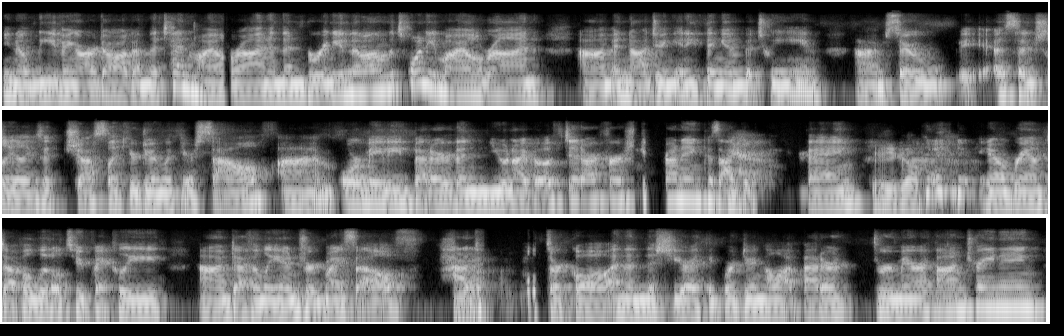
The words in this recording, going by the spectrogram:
you know leaving our dog on the 10 mile run and then bringing them on the 20 mile run um, and not doing anything in between. Um, so essentially like i said just like you're doing with yourself um, or maybe better than you and i both did our first year running because i could bang. There you go. you know, ramped up a little too quickly. Um, definitely injured myself. Had yeah. to full circle, and then this year I think we're doing a lot better through marathon training.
